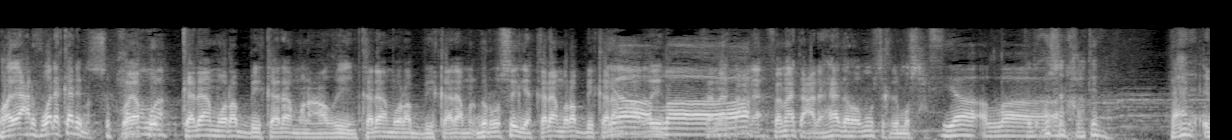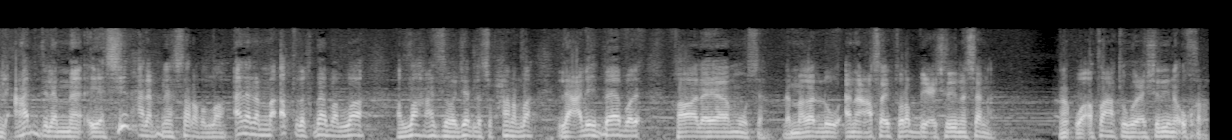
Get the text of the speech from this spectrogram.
ولا يعرف ولا كلمة سبحان ويقول الله. كلام ربي كلام عظيم كلام ربي كلام بالروسية كلام ربي كلام يا عظيم الله. فمات على فمات على هذا وهو ممسك للمصحف يا الله حسن خاتمة فأنا العبد لما يسير على ما يسره الله أنا لما أطلق باب الله الله عز وجل سبحان الله لا عليه باب ولا قال يا موسى لما قال له أنا عصيت ربي عشرين سنة وأطعته عشرين أخرى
